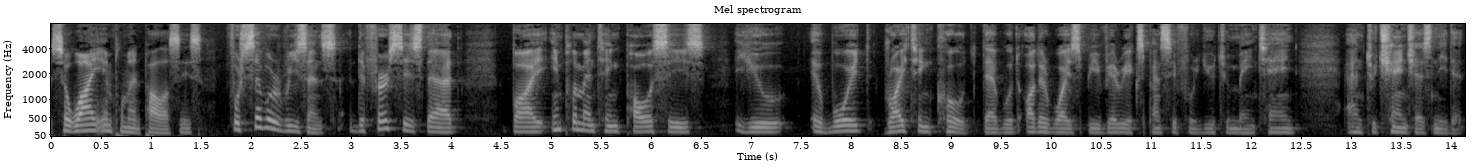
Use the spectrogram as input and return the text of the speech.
So, why implement policies? For several reasons. The first is that by implementing policies, you avoid writing code that would otherwise be very expensive for you to maintain and to change as needed.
